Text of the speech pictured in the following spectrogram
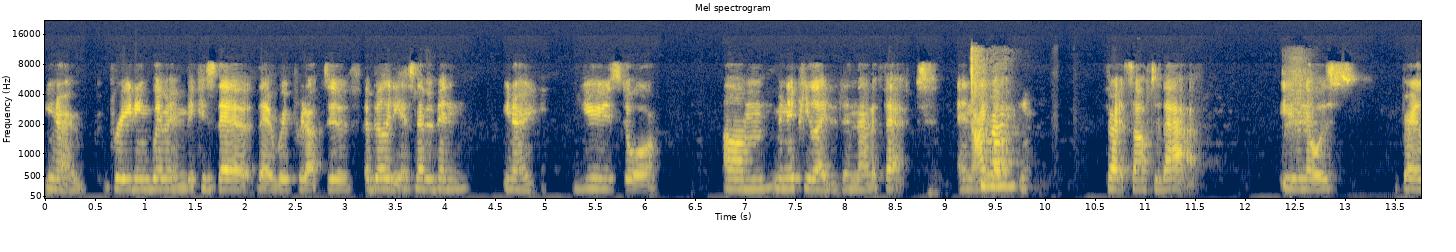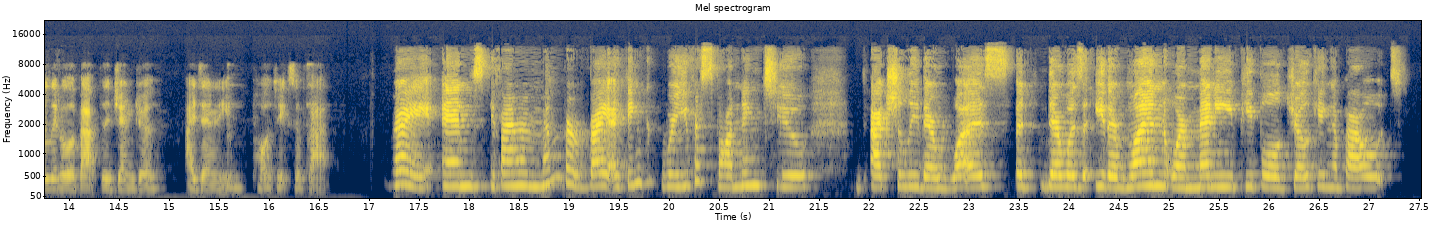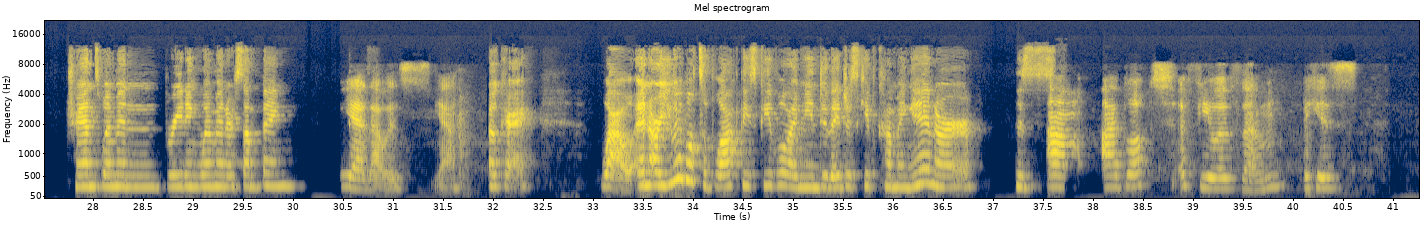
you know breeding women because their their reproductive ability has never been you know used or um, manipulated in that effect and I got Right. you know, threats after that even though it was very little about the gender identity politics of that Right. And if I remember right, I think were you responding to actually there was a, there was either one or many people joking about trans women breeding women or something? yeah that was yeah Okay. Wow. And are you able to block these people? I mean, do they just keep coming in or is Um, I blocked a few of them because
